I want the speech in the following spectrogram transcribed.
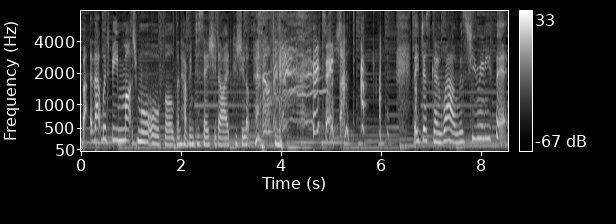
But that would be much more awful than having to say she died because she locked herself in a flotation tank. They just go, wow, was she really thick?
